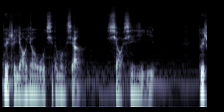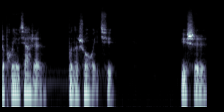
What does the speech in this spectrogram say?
对着遥遥无期的梦想，小心翼翼；对着朋友家人，不能说委屈。于是，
